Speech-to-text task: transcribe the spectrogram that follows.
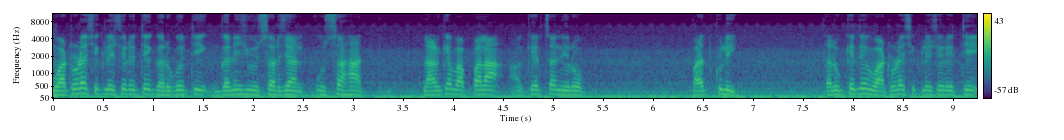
वाटोडा शिकलेश्वर येथे घरगुती गणेश विसर्जन उत्साहात लाडक्या बाप्पाला अखेरचा निरोप. भातकुली तालुक्यातील वाटोडा शिकलेश्वर येथे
